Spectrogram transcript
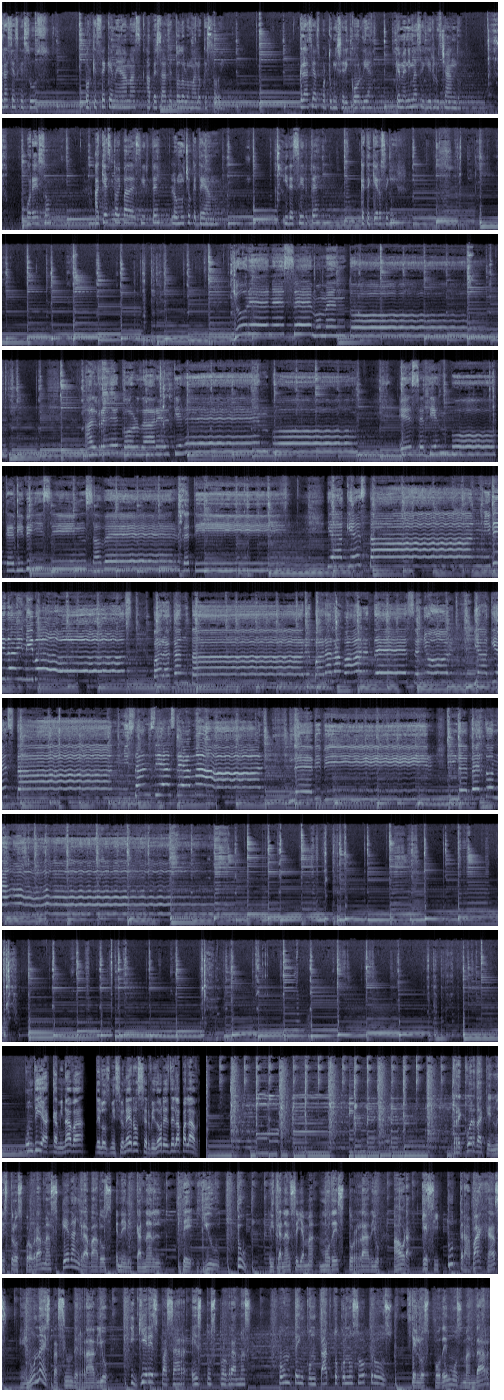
Gracias Jesús, porque sé que me amas a pesar de todo lo malo que soy. Gracias por tu misericordia que me anima a seguir luchando. Por eso, aquí estoy para decirte lo mucho que te amo y decirte que te quiero seguir. Tiempo, ese tiempo que viví sin saber de ti. Día caminaba de los misioneros servidores de la palabra. Recuerda que nuestros programas quedan grabados en el canal de YouTube. El canal se llama Modesto Radio. Ahora, que si tú trabajas en una estación de radio y quieres pasar estos programas, ponte en contacto con nosotros. Te los podemos mandar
